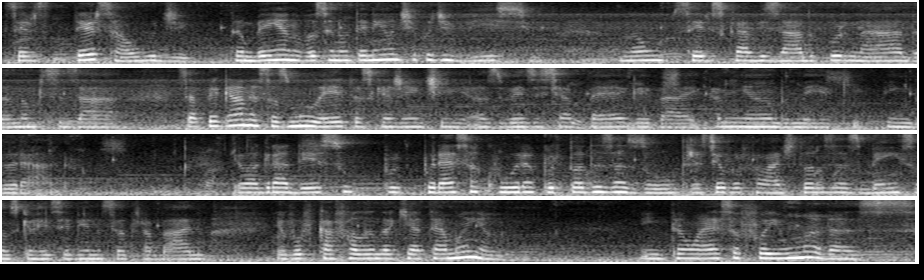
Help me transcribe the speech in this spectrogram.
Ser, ter saúde também é você não ter nenhum tipo de vício, não ser escravizado por nada, não precisar se apegar nessas muletas que a gente às vezes se apega e vai caminhando meio que pendurado. Eu agradeço por, por essa cura, por todas as outras. Se eu for falar de todas as bênçãos que eu recebi no seu trabalho, eu vou ficar falando aqui até amanhã. Então essa foi uma das,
